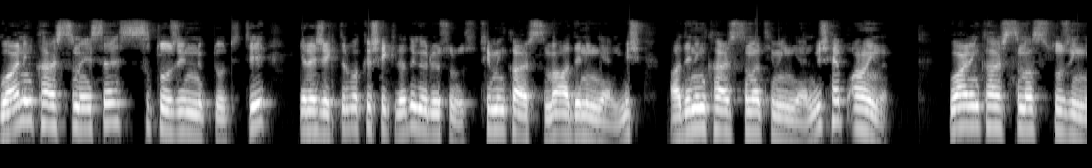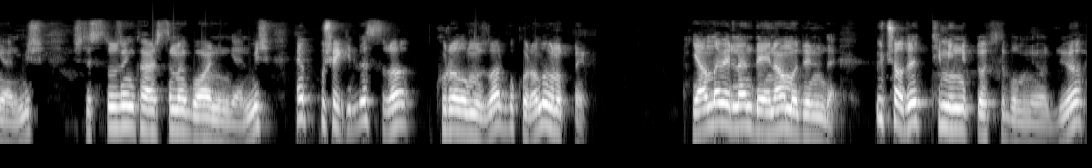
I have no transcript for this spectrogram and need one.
guanin karşısına ise sitozin nükleotiti gelecektir. Bakın şekilde de görüyorsunuz. Timin karşısına adenin gelmiş. Adenin karşısına timin gelmiş. Hep aynı. Guanin karşısına sitozin gelmiş. İşte sitozin karşısına guanin gelmiş. Hep bu şekilde sıra kuralımız var. Bu kuralı unutmayın. Yanında verilen DNA modelinde 3 adet timin nükleotidi bulunuyor diyor.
